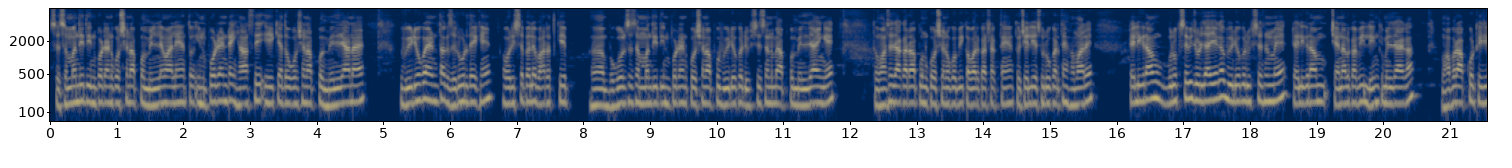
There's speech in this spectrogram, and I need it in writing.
से संबंधित इंपॉर्टेंट क्वेश्चन आपको मिलने वाले हैं। तो इंपॉर्टेंट है, यहाँ से एक या दो क्वेश्चन आपको मिल जाना है। तो वीडियो को एंड तक ज़रूर देखें और इससे पहले भारत के भूगोल से संबंधित इंपॉर्टेंट क्वेश्चन आपको वीडियो के डिस्क्रिप्शन में आपको मिल जाएँगे। तो वहाँ से जाकर आप उन क्वेश्चनों को भी कवर कर सकते हैं। तो चलिए शुरू करते हैं हमारे टेलीग्राम ग्रुप से भी जुड़ जाइएगा, वीडियो के डिस्क्रिप्शन में टेलीग्राम चैनल का भी लिंक मिल जाएगा। वहाँ पर आपको टी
